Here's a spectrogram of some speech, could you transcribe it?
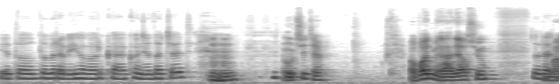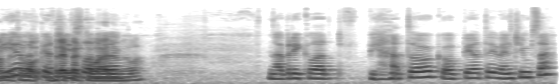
je to dobrá výhovorka, ako nezačať. Mm-hmm. Určite. A poďme na ďalšiu. Dobre, Máme toho v repertoári veľa. Napríklad v piatok o 5. venčím sa.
